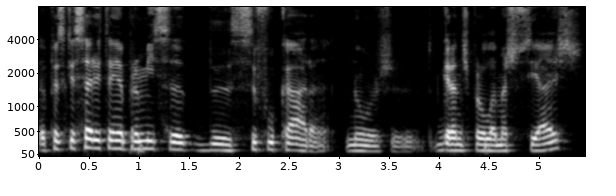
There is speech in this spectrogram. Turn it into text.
eu penso que a série tem a premissa de se focar nos grandes problemas sociais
